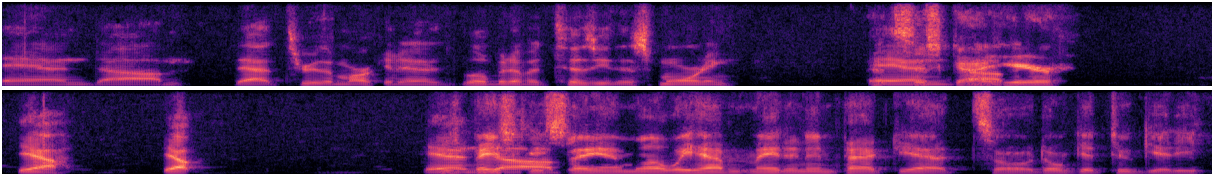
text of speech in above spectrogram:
and um, that threw the market in a little bit of a tizzy this morning. That's this guy um, here. Yeah. Yep. He's And basically uh, saying, "Well, we haven't made an impact yet, so don't get too giddy."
